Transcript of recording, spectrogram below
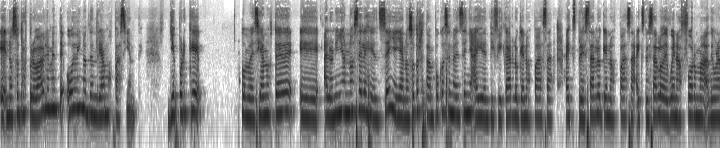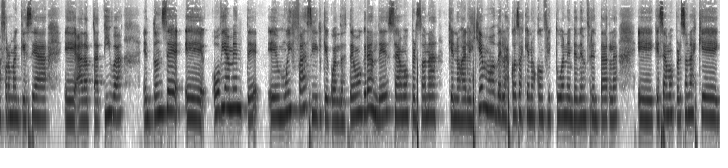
eh, nosotros probablemente hoy no tendríamos pacientes. Y es porque como decían ustedes, eh, a los niños no se les enseña y a nosotros tampoco se nos enseña a identificar lo que nos pasa, a expresar lo que nos pasa, a expresarlo de buena forma, de una forma que sea adaptativa. Entonces, eh, obviamente es muy fácil que cuando estemos grandes seamos personas que nos alejemos de las cosas que nos conflictúan en vez de enfrentarlas, eh, que seamos personas que,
